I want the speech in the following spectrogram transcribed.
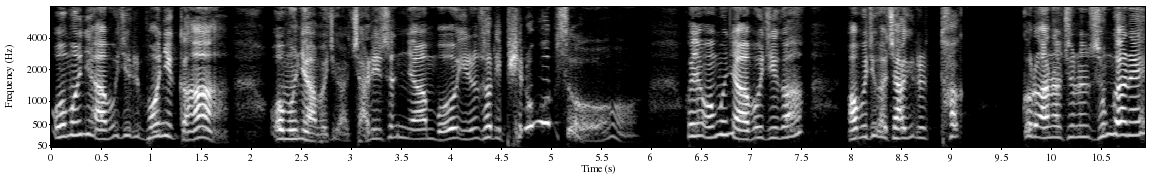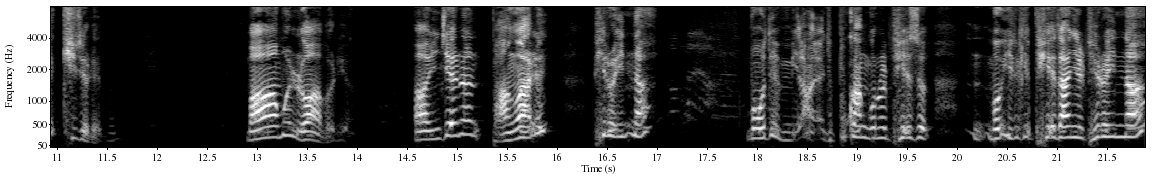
어머니 아버지를 보니까 어머니 아버지가 잘 있었냐 뭐 이런 소리 필요가 없어. 그냥 어머니 아버지가 아버지가 자기를 탁 끌어안아주는 순간에 기절해버려. 마음을 놓아버려. 아, 이제는 방어할 필요 있나? 뭐 어디 미- 아, 북한군을 피해서 뭐 이렇게 피해 다닐 필요 있나?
